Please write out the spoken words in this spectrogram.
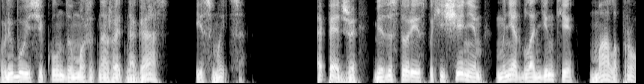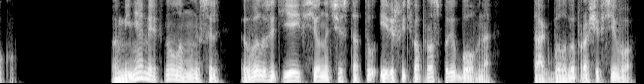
в любую секунду может нажать на газ и смыться. Опять же, без истории с похищением мне от блондинки мало проку. У меня мелькнула мысль выложить ей все на чистоту и решить вопрос полюбовно. Так было бы проще всего.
